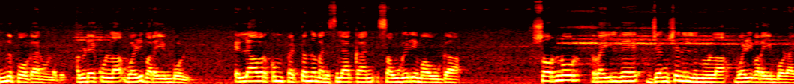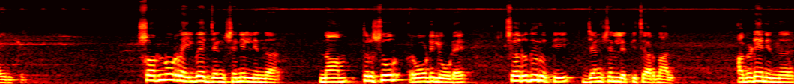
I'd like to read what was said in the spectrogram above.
ഇന്ന് പോകാനുള്ളത്. അവിടേക്കുള്ള വഴി പറയുമ്പോൾ എല്ലാവർക്കും പെട്ടെന്ന് മനസ്സിലാക്കാൻ സൗകര്യമാവുക ഷൊർണൂർ റെയിൽവേ ജംഗ്ഷനിൽ നിന്നുള്ള വഴി പറയുമ്പോഴായിരിക്കും. ഷൊർണൂർ റെയിൽവേ ജംഗ്ഷനിൽ നിന്ന് നാം തൃശ്ശൂർ റോഡിലൂടെ ചെറുതുരുത്തി ജംഗ്ഷനിൽ എത്തിച്ചേർന്നാൽ അവിടെ നിന്ന്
